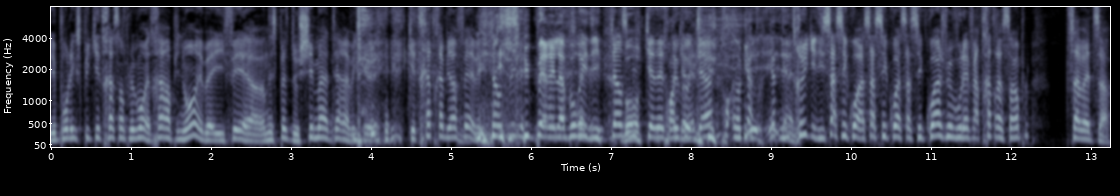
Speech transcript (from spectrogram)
Et pour l'expliquer très simplement et très rapidement, et ben il fait un espèce de schéma à terre avec, euh, qui est très très bien fait. Avec 15 000 super élaboré. Il dit 15 000 bon, canettes de canettes. coca. Trois- non, quatre, et, quatre et le canettes. truc, il dit ça c'est quoi, ça c'est quoi, ça c'est quoi. Je vais vous la faire très très simple. Ça va être ça.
